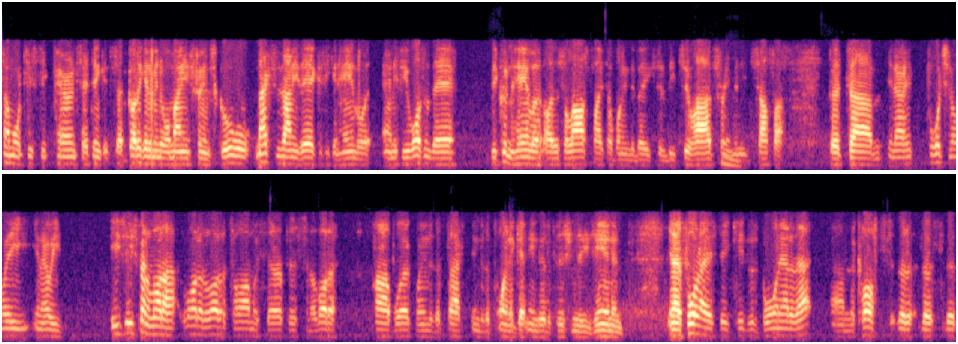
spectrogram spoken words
some autistic parents, they think it's they've got to get him into a mainstream school. Well, Max is only there because he can handle it, and if he wasn't there, he couldn't handle it, oh, it's the last place I want him to be because it'd be too hard for him and he'd suffer. But um, you know, fortunately, you know he he's, he spent a lot of lot of a lot of time with therapists and a lot of hard work went into the fact into the point of getting into the position that he's in. And you know, 4ASD Kids was born out of that. Um, the costs that, that, that,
